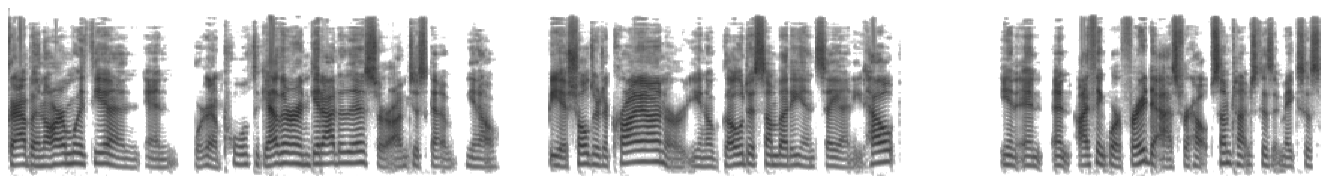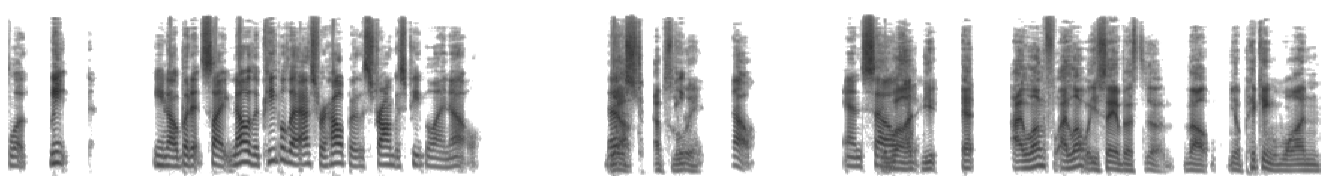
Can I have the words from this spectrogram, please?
grab an arm with you and and we're gonna pull together and get out of this, or I'm just gonna, you know, be a shoulder to cry on or, you know, go to somebody and say, I need help. And, and, and I think we're afraid to ask for help sometimes because it makes us look weak, you know, but it's like, no, the people that ask for help are the strongest people I know. Those yeah, absolutely. No. And so, well, you, eh, I love, I love what you say about, about, you know, picking one,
